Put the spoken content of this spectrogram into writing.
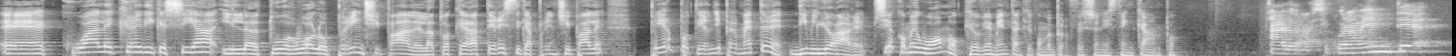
Eh, quale credi che sia il tuo ruolo principale, la tua caratteristica principale per potergli permettere di migliorare sia come uomo che ovviamente anche come professionista in campo? Allora, sicuramente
